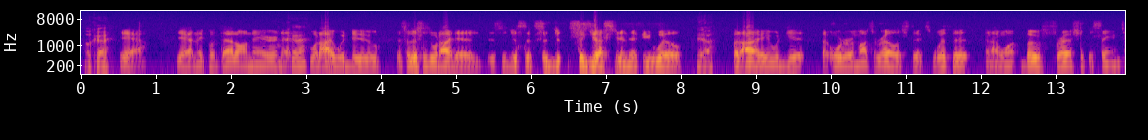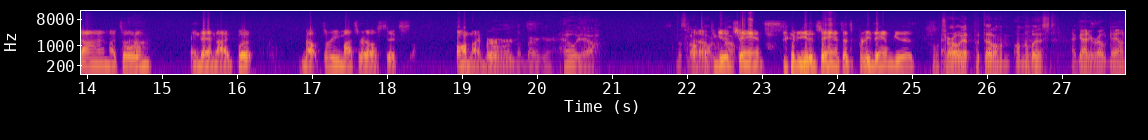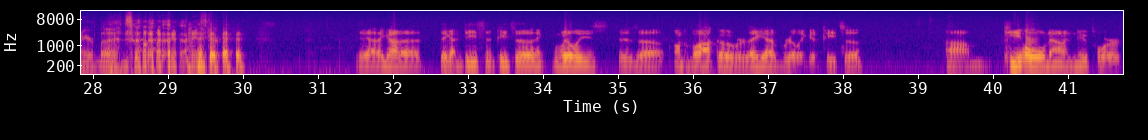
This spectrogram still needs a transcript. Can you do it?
Okay. Yeah, yeah, and they put that on there. And Okay. that, what I would do, so this is what I did. This is just a sug- suggestion, if you will. Yeah. But I would get an order of mozzarella sticks with it, and I want both fresh at the same time. I told Uh-huh. them, and then I put about three mozzarella sticks on my burger. on the burger. Hell yeah. That's what I'm Uh, talking about. if you get about. a chance, if you get a chance, that's pretty damn good. well, Charlie, I have to put that on the on the list. I got it wrote down here, buds. Yeah, they got a they got decent pizza. I think Willy's is uh, on the block over. They have really good pizza. Um, Keyhole down in Newport,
